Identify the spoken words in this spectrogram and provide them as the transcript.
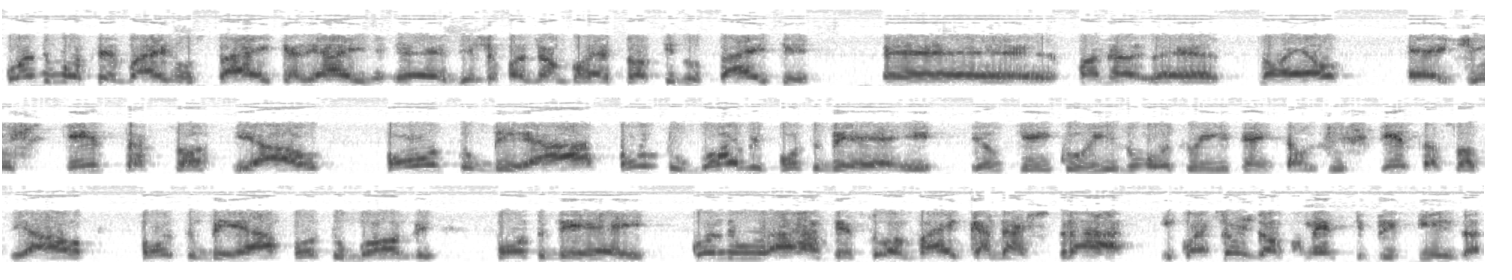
Quando você vai no site, aliás, é, deixa eu fazer uma correção aqui do site, é, é, Noel, é justiçasocial.ba.gov.br. Eu tinha incluído um outro item então, justiçasocial.ba.gov.br. Quando a pessoa vai cadastrar, e quais são os documentos que precisa?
